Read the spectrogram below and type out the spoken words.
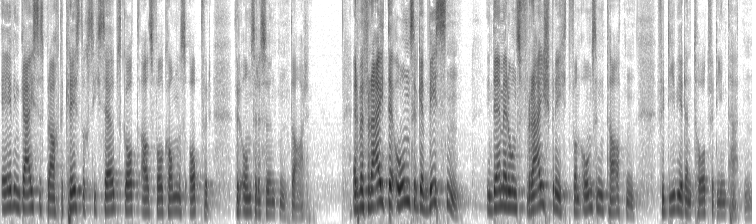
ewigen Geistes brachte Christus sich selbst Gott als vollkommenes Opfer für unsere Sünden dar. Er befreite unser Gewissen, indem er uns freispricht von unseren Taten, für die wir den Tod verdient hatten.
